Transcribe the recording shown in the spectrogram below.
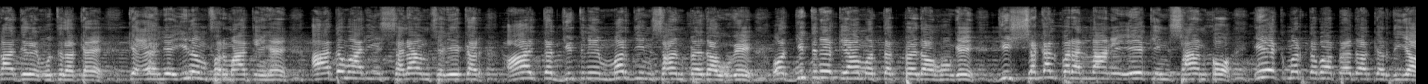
कादिर मुतलक है कि अहले इलम फरमाते हैं, आदम सलाम से लेकर आज तक जितने मर्द इंसान पैदा हुए और जितने क़्यामत तक पैदा होंगे, जिस शक्ल पर अल्लाह ने एक इंसान को, एक मरतबा पैदा कर दिया।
